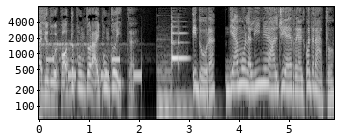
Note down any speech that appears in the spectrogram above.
radio2pod.rai.it Ed ora diamo la linea al GR al quadrato.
